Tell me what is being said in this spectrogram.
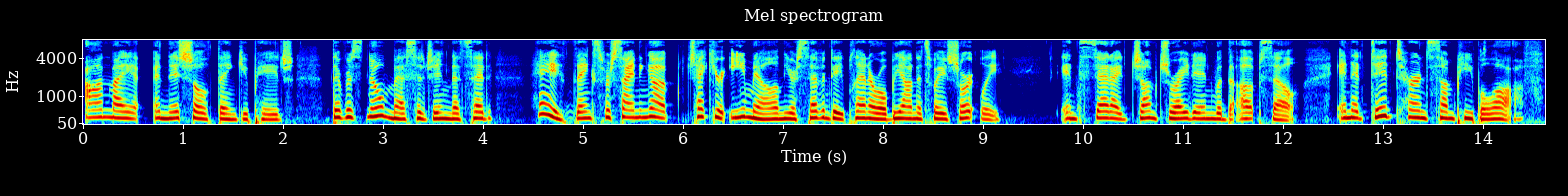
on my initial thank you page, there was no messaging that said, Hey, thanks for signing up. Check your email and your seven day planner will be on its way shortly. Instead, I jumped right in with the upsell, and it did turn some people off.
